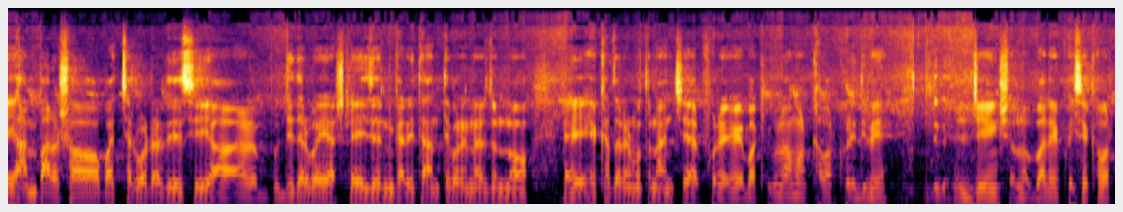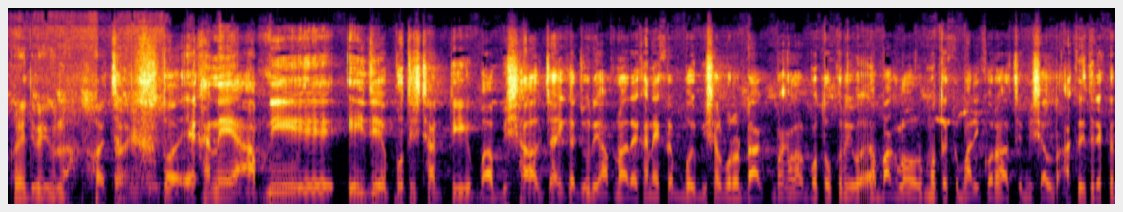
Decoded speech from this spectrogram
এই আমি বারোশো বাচ্চার অর্ডার দিয়েছি আর দিদার ভাই আসলে এই যে গাড়িতে আনতে পারেন না জন্য এক হাজারের মতন আনছে আর পরে বাকিগুলো আমার খাবার করে দিবে। দিবে। যে ইনশাল্লাহ বাদে কইসে খাবার করে দিবে এগুলো হয়তো। তো এখানে আপনি এই যে প্রতিষ্ঠানটি বা বিশাল জায়গা জুড়ে আপনার এখানে একটা বিশাল বড় ডাক বাংলার মতো করে বাংলোর মতো একটা বাড়ি করা আছে বিশাল আকৃতির একটা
